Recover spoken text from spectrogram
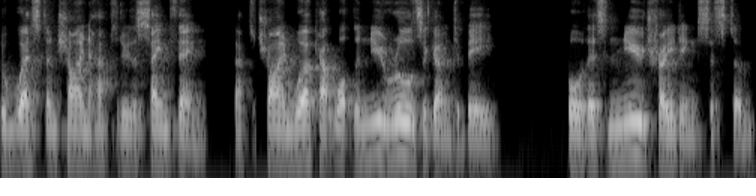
the West and China have to do the same thing. Have to try and work out what the new rules are going to be for this new trading system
